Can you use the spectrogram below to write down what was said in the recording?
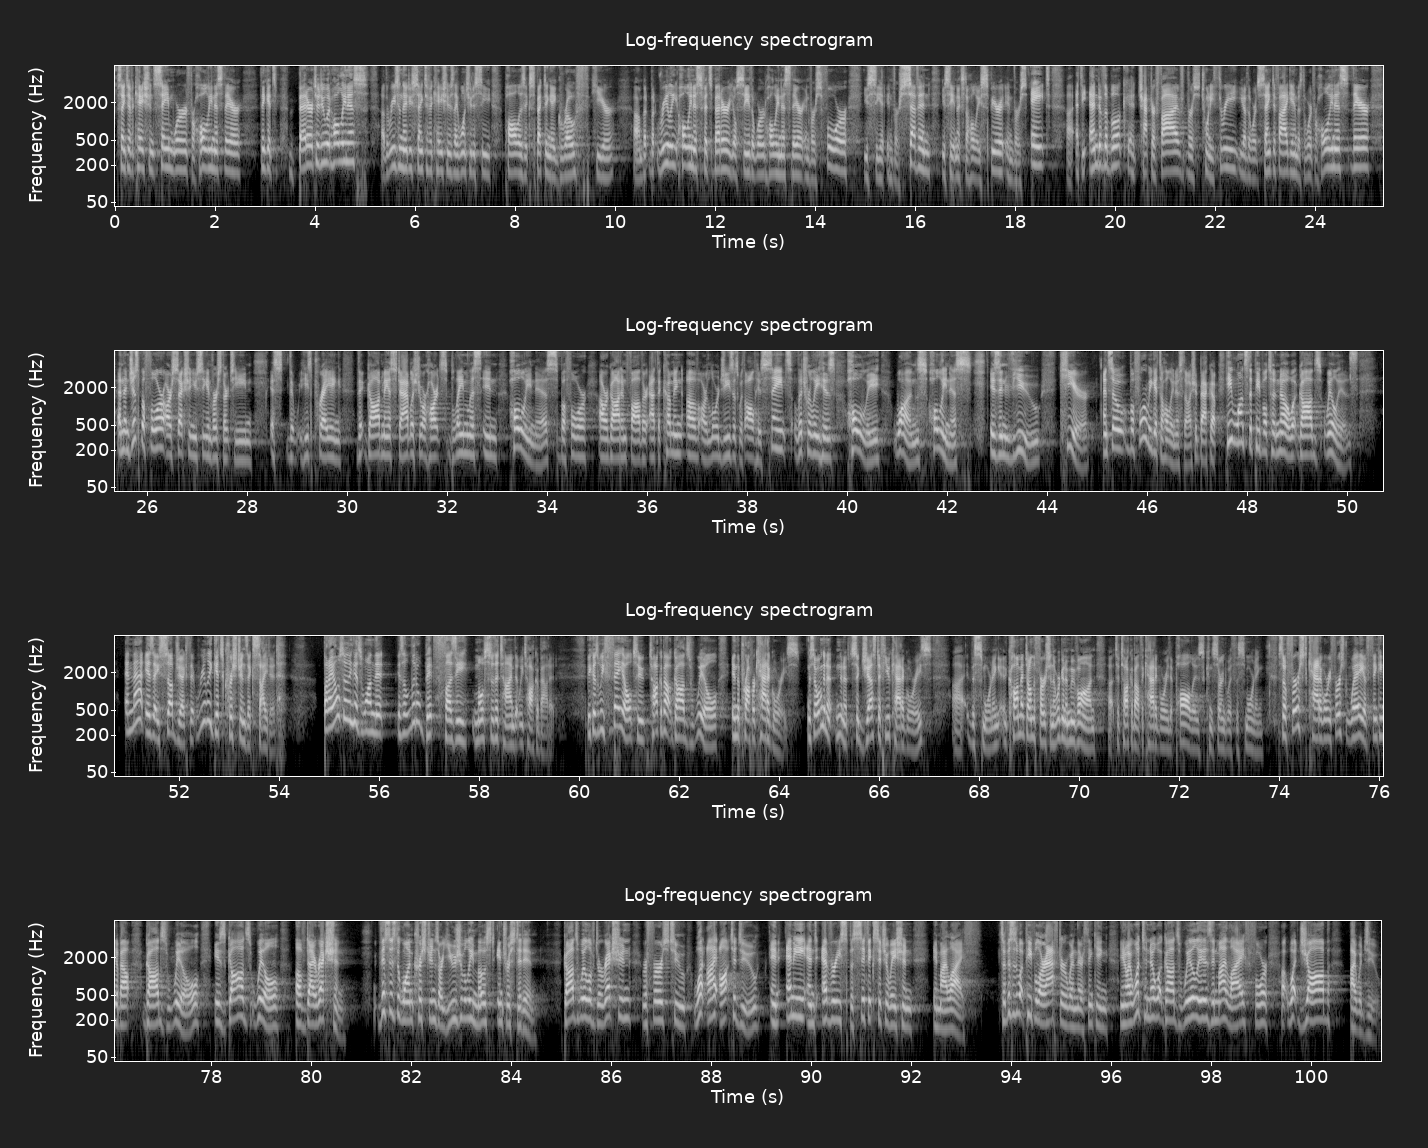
Sanctification, same word for holiness there. I think it's better to do it holiness. Uh, the reason they do sanctification is they want you to see Paul is expecting a growth here. Um, but, but really, holiness fits better. You'll see the word holiness there in verse 4. You see it in verse 7. You see it next to Holy Spirit in verse 8. Uh, at the end of the book, at chapter 5, verse 23, you have the word sanctify again. It's the word for holiness there. And then just before our section, you see in verse 13, is that he's praying that God may establish your hearts blameless in holiness before our God and Father at the coming of our Lord Jesus with all his saints, literally his holy ones. Holiness is in view here. And so before we get to holiness, though, I should back up. He wants the people to know what God's will is. And that is a subject that really gets Christians excited. But I also think it's one that is a little bit fuzzy most of the time that we talk about it because we fail to talk about God's will in the proper categories. And so I'm going to, suggest a few categories uh, this morning and comment on the first, and then we're going to move on uh, to talk about the category that Paul is concerned with this morning. So, first category, first way of thinking about God's will is God's will of direction. This is the one Christians are usually most interested in. God's will of direction refers to what I ought to do in any and every specific situation in my life. So, this is what people are after when they're thinking, you know, I want to know what God's will is in my life for uh, what job I would do,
